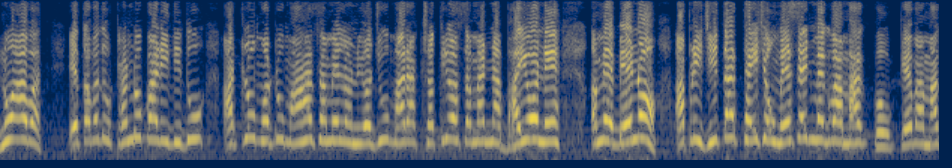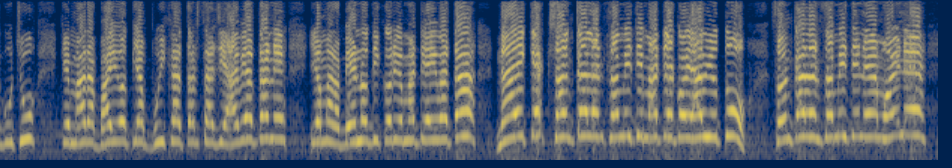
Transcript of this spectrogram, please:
ન આવત. એ તો બધું ઠંડુ પાડી દીધું. આટલું મોટું મહાસંમેલન યોજ્યું. મારા ક્ષત્રિય સમાજના ભાઈઓને અમે બહેનો આપણી જીત જ થઈ છે. હું મેસેજ મેગવા માંગ- કહેવા માગું છું કે મારા ભાઈઓ ત્યાં ભૂખા તરસા જે આવ્યા હતા ને, એ અમારા બહેનો દીકરીઓ માટે આવ્યા હતા. ના એક એક સંકલન સમિતિ માટે કોઈ આવ્યું હતું સંકલન સમિતિને એમ હોય ને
